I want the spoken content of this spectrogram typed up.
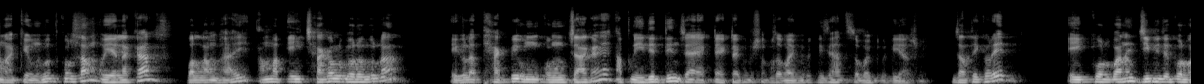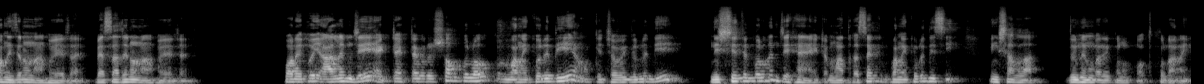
ওনাকে অনুরোধ করলাম, ওই এলাকার বললাম, ভাই, আমার এই ছাগল গরুগুলা, এগুলা থাকবে অমুক অমুক জায়গায়, আপনি ঈদের দিন যা একটা একটা করে সব জবাই করে, নিজে হাতে জবাই করে দিয়ে আসবে যাতে করে এই কোরবানি, জীবিত কোরবানি যেন না হয়ে যায়, বেচা যেন না হয়ে যায়। পরে ওই আলেম যে একটা একটা করে সবগুলো কোরবানি করে দিয়ে, আমাকে ছবি তুলে দিয়ে নিশ্চিত করলেন যে হ্যাঁ এটা মাদ্রাসায় কোরবানি করে দিছি, ইনশাল্লাহ দুই নম্বরে কোনো পথ খোলা নেই।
